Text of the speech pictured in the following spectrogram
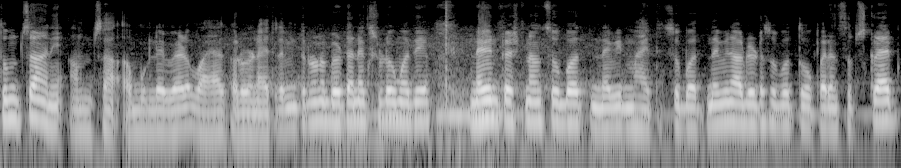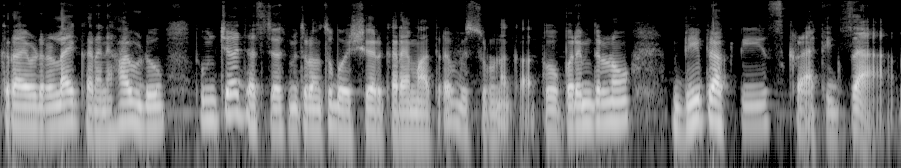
तुमचा आणि आमचा अमूल्य वेळ वाया करू नये तर मित्रांनो भेटू नेक्स्ट व्हिडिओमध्ये. नवीन प्रश्नांसोबत नवीन माहितीसोबत नवीन अपडेटसोबत तोपर्यंत सबस्क्राईब करा व्हिडिओला लाईक करा आणि हा व्हिडिओ तुमच्या जास्तीत जास्त मित्रांसोबत शेअर करायला मात्र विसरू नका. तोपर्यंत मित्रांनो बी प्रॅक्टिस क्रॅक एक्झाम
